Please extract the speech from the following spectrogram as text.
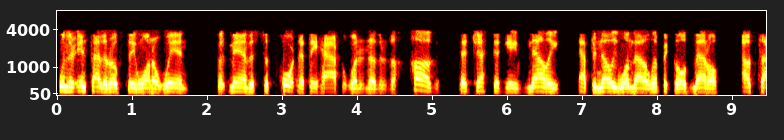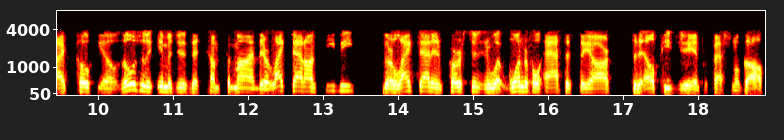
when they're inside the ropes, they want to win. But man, the support that they have for one another, the hug that Jessica gave Nelly after Nelly won that Olympic gold medal outside Tokyo. Those are the images that come to mind. They're like that on TV. They're like that in person and what wonderful assets they are to the LPGA and professional golf.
